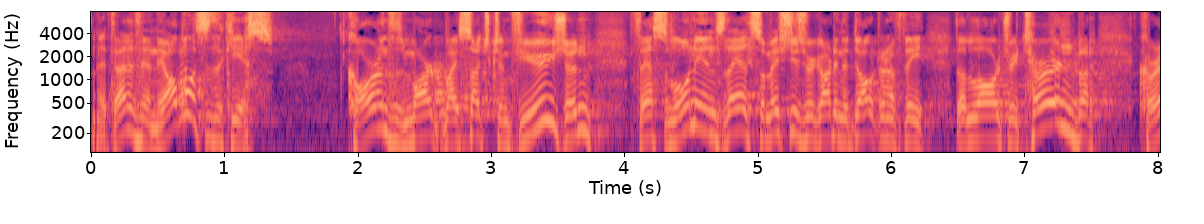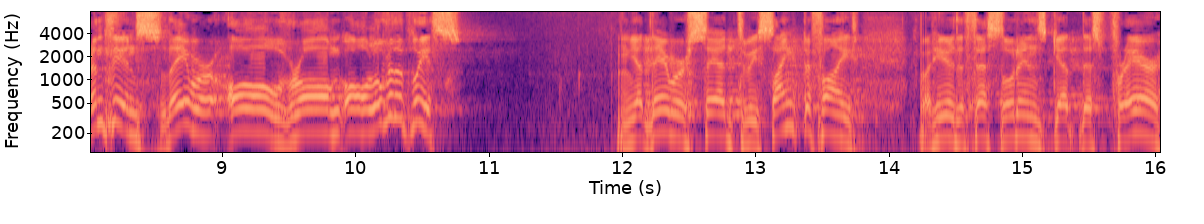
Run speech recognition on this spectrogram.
If anything, the opposite is the case. Corinth is marked by such confusion. Thessalonians, they had some issues regarding the doctrine of the, the Lord's return, but Corinthians, they were all wrong all over the place. And yet they were said to be sanctified. But here the Thessalonians get this prayer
